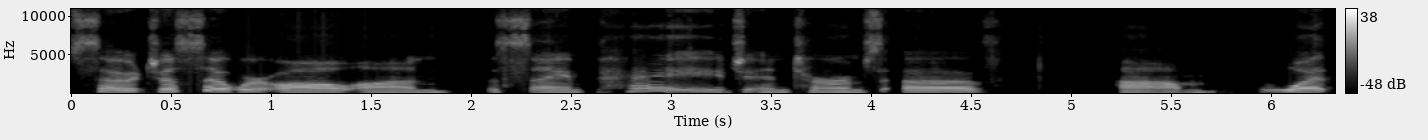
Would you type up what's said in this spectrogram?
So just so we're all on the same page in terms of um, what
